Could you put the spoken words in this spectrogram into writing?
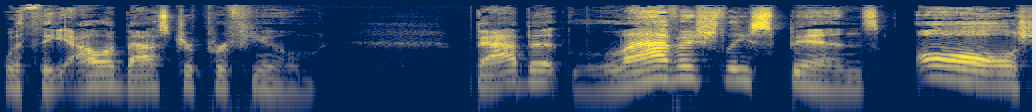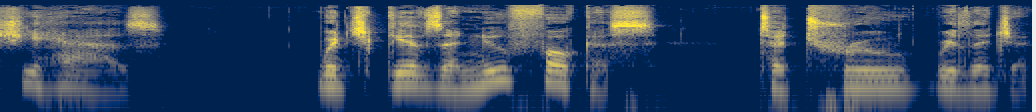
with the alabaster perfume, Babette lavishly spends all she has, which gives a new focus to true religion.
